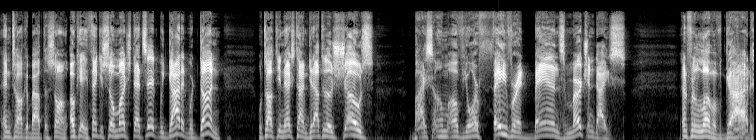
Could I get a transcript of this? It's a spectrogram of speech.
and talk about the song. Okay, thank you so much. That's it. We got it. We're done. We'll talk to you next time. Get out to those shows. Buy some of your favorite band's merchandise. And for the love of God,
